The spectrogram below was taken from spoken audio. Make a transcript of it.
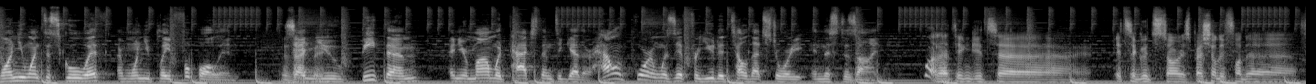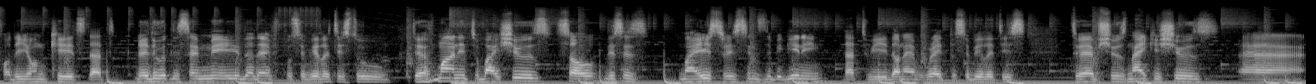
one you went to school with, and one you played football in. Exactly. And you beat them, and your mom would patch them together. How important was it for you to tell that story in this design? Well, I think it's a it's a good story, especially for the for the young kids that they do it the same me, that they have possibilities to to have money to buy shoes. So this is my history since the beginning that we don't have great possibilities to have shoes, Nike shoes, uh,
